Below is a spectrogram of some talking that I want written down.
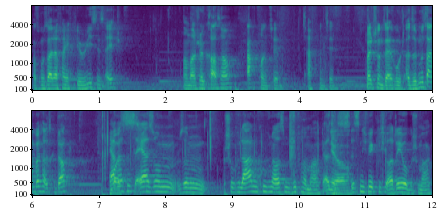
Das muss sagen, da fand ich die Reese's echt nochmal schön krasser. 8 von 10. 8 von 10. Schmeckt schon sehr gut. Also ich muss sagen, besser als gedacht. Ja, aber es ist eher so ein, so ein Schokoladenkuchen aus dem Supermarkt. Also Ja. es ist nicht wirklich Oreo-Geschmack.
